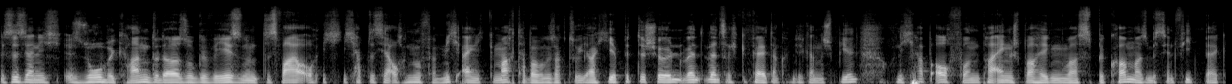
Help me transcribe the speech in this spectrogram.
es ist ja nicht so bekannt oder so gewesen und das war auch, ich, ich habe das ja auch nur für mich eigentlich gemacht, habe aber gesagt, so ja, hier bitteschön, wenn es euch gefällt, dann könnt ihr gerne spielen. Und ich habe auch von ein paar Englischsprachigen was bekommen, also ein bisschen Feedback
